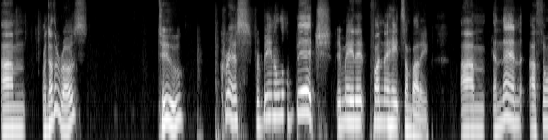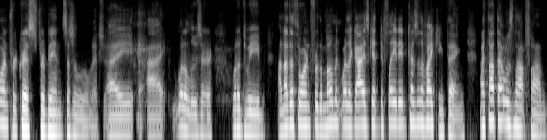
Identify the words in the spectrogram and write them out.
Um, another rose to Chris for being a little bitch. It made it fun to hate somebody. Um, and then a thorn for Chris for being such a little bitch. I, I, what a loser, what a dweeb. Another thorn for the moment where the guys get deflated because of the Viking thing. I thought that was not fun.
